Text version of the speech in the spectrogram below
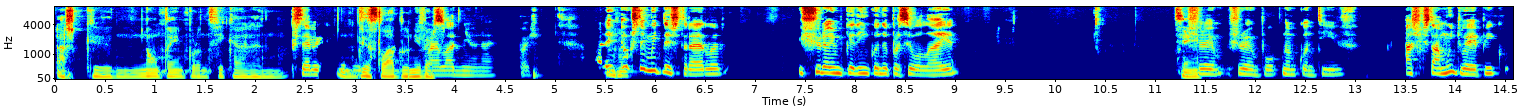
acho que não têm por onde ficar eh, percebem que desse lado do não vai universo. lado nenhum, não é? Pois. Olha, Uhum. eu gostei muito deste trailer. Chorei um bocadinho quando apareceu a Leia. Sim, Chorei, chorei um pouco, não me contive. Acho que está muito épico.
